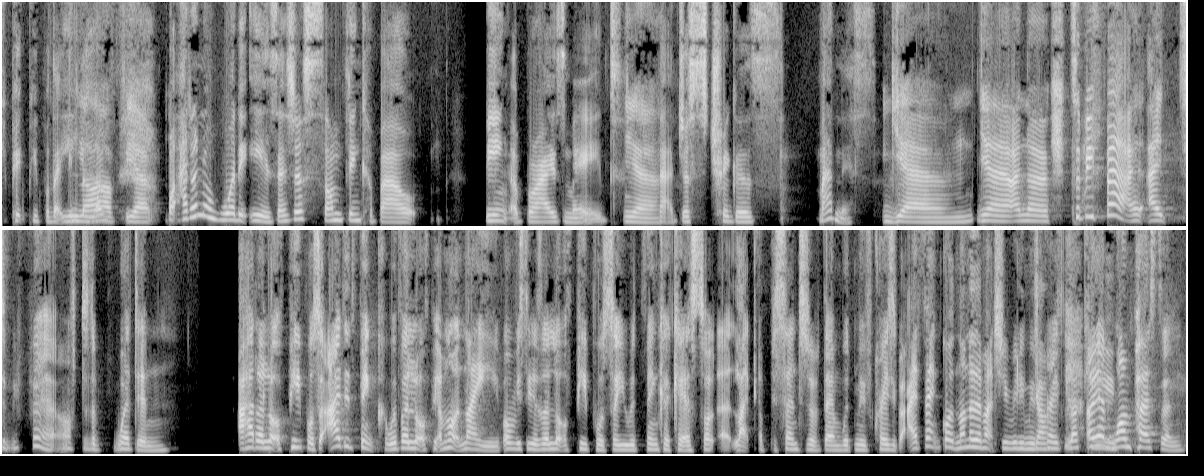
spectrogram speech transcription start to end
you pick people that you love. yeah, But I don't know what it is. There's just something about being a bridesmaid yeah. that just triggers madness. Yeah, yeah, I know. To be fair, I, I to be fair, after the wedding, I had a lot of people. So I did think with a lot of people, I'm not naive. Obviously, there's a lot of people, so you would think, okay, so, uh, like a percentage of them would move crazy. But I thank God none of them actually really moved Yeah, crazy. lucky I only had one person.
